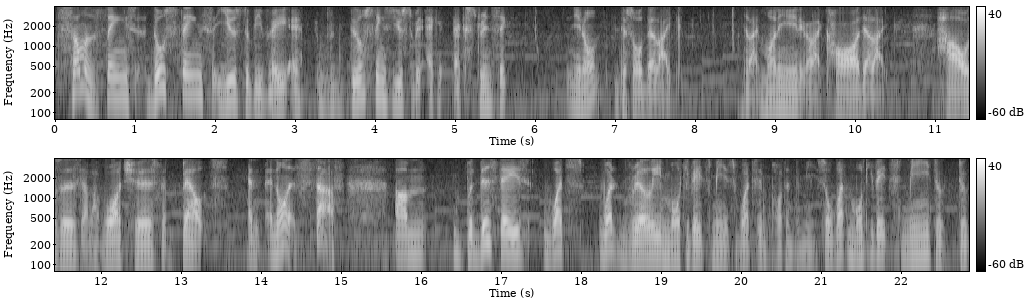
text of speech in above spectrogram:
some of the things, those things used to be very, eh, those things used to be extrinsic. You know, so they're like, they're like money, they're like car, they're like houses, they're like watches, the belts, and and all that stuff. Um, but these days, what's what really motivates me is what's important to me. So what motivates me to to,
